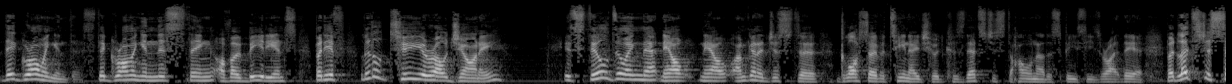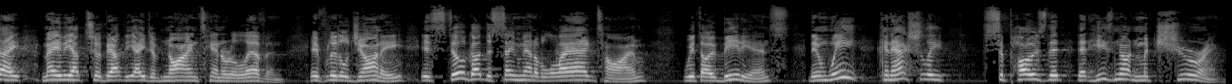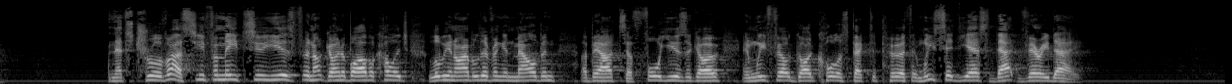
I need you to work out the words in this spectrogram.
they're growing in this. They're growing in this thing of obedience. But if little two year old Johnny is still doing that. Now, now I'm going to just uh, gloss over teenagehood because that's just a whole other species right there. But let's just say maybe up to about the age of 9, 10, or 11, if little Johnny is still got the same amount of lag time with obedience, then we can actually suppose that, that he's not maturing. And that's true of us. For me, two years for not going to Bible college, Louis and I were living in Melbourne about uh, four years ago, and we felt God call us back to Perth, and we said yes that very day.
